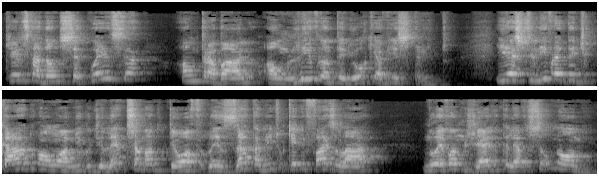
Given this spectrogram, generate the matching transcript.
que ele está dando sequência a um trabalho, a um livro anterior que havia escrito. E este livro é dedicado a um amigo dileto chamado Teófilo, exatamente o que ele faz lá no evangelho que leva o seu nome.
